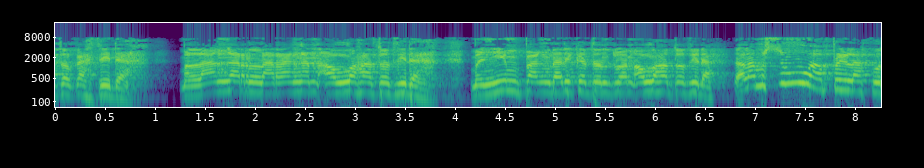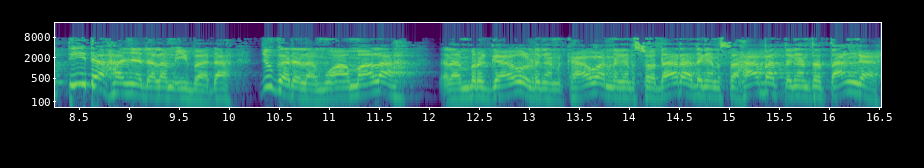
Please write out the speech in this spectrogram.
ataukah tidak melanggar larangan Allah atau tidak, menyimpang dari ketentuan Allah atau tidak. Dalam semua perilaku, tidak hanya dalam ibadah, juga dalam muamalah, dalam bergaul dengan kawan, dengan saudara, dengan sahabat, dengan tetangga.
